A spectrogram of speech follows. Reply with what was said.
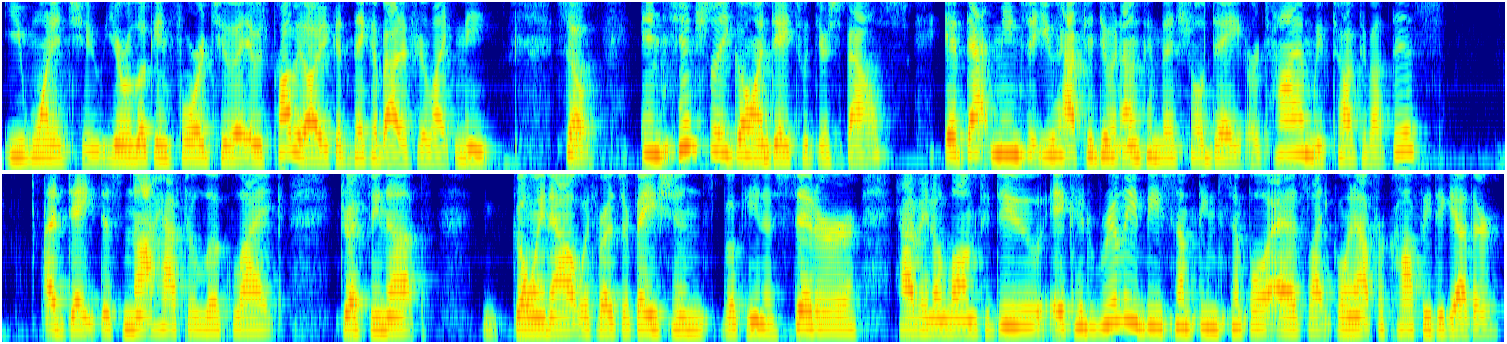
You wanted to. You were looking forward to it. It was probably all you could think about if you're like me. So, intentionally go on dates with your spouse. If that means that you have to do an unconventional date or time, we've talked about this a date does not have to look like dressing up, going out with reservations, booking a sitter, having a long to do. It could really be something simple as like going out for coffee together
